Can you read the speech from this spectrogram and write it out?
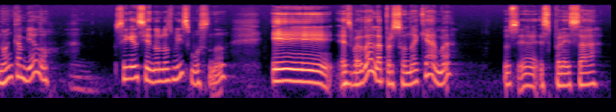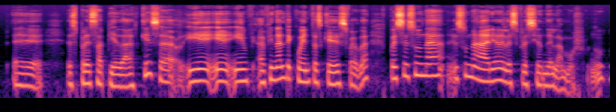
no han cambiado, siguen siendo los mismos, ¿no? es verdad, la persona que ama expresa, eh, expresa piedad, que es, y, a final de cuentas, que es verdad, pues es una, es una área de la expresión del amor, ¿no?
